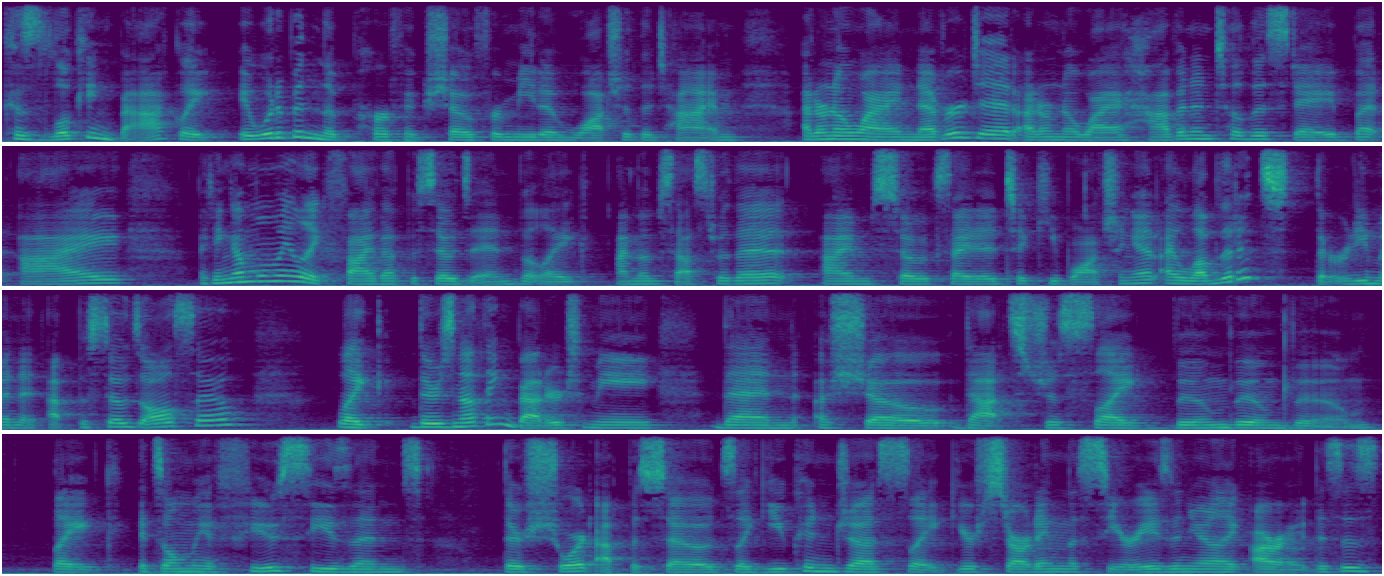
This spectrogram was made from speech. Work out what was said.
Because looking back, like it would have been the perfect show for me to watch at the time. I don't know why I never did. I don't know why I haven't until this day, but I I think I'm only like five episodes in, but like I'm obsessed with it. I'm so excited to keep watching it. I love that it's 30 minute episodes also. Like, there's nothing better to me than a show that's just like boom, boom, boom. Like, it's only a few seasons. They're short episodes. Like, you can just, like, you're starting the series and you're like, all right, this is,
